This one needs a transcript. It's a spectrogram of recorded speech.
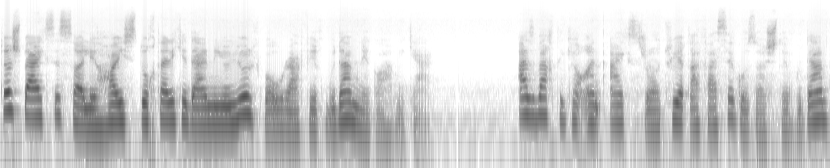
داشت به عکس سالی هایس دختری که در نیویورک با او رفیق بودم نگاه می کرد. از وقتی که آن عکس را توی قفسه گذاشته بودم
